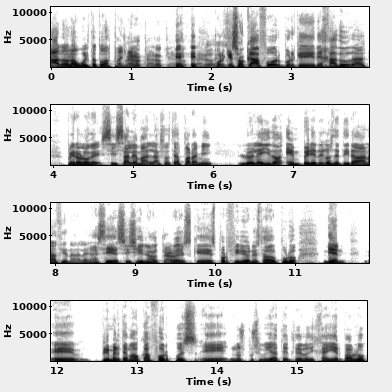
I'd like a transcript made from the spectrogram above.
Ha dado la vuelta a toda España. Claro, ¿eh? claro, claro. claro porque es Okafor, porque deja dudas, pero lo de si sale mal las hostias para mí, lo he leído en periódicos de tirada nacional. ¿eh? Así es, sí, sí, no, claro, es que es Porfirio en estado puro. Bien, eh, primer tema, Okafor, pues eh, nos pusimos, ya te, te, lo dije ayer, Pablo,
